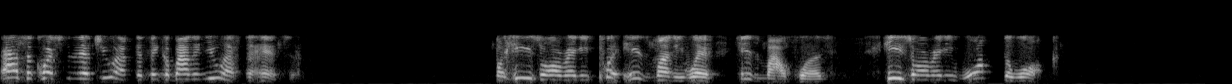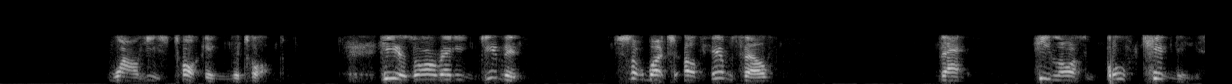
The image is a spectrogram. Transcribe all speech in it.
That's a question that you have to think about and you have to answer. But he's already put his money where his mouth was. He's already walked the walk while he's talking the talk. He has already given so much of himself that he lost both kidneys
